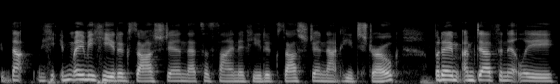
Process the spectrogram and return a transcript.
not maybe heat exhaustion. That's a sign of heat exhaustion, not heat stroke. But I'm I'm definitely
